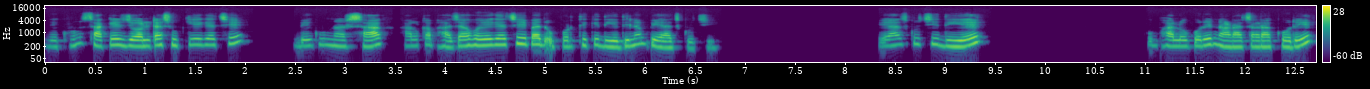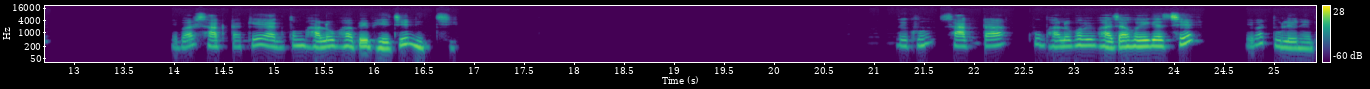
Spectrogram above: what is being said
দেখুন, শাকের জলটা শুকিয়ে গেছে। বেগুন আর শাক হালকা ভাজা হয়ে গেছে। এবার উপর থেকে দিয়ে দিলাম পেঁয়াজ কুচি। পেঁয়াজ কুচি দিয়ে খুব ভালো করে নাড়াচাড়া করে এবার শাকটাকে একদম ভালোভাবে ভেজে নিচ্ছি। দেখুন, শাকটা খুব ভালোভাবে ভাজা হয়ে গেছে। এবার তুলে নেব।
